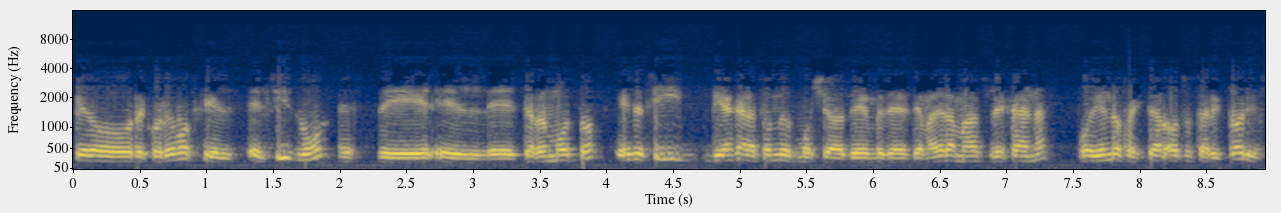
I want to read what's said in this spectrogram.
pero recordemos que el, el sismo, este, el, terremoto, ese sí viaja a las ondas mucho de, manera más lejana, pudiendo afectar otros territorios.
